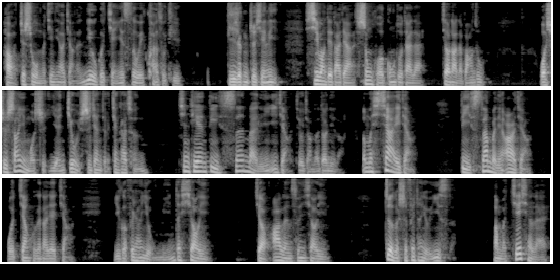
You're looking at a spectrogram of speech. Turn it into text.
好，这是我们今天要讲的六个简易思维快速题，提升执行力，希望对大家生活工作带来较大的帮助。我是商业模式研究与实践者江开成，今天第三百零一讲就讲到这里了。那么下一讲第三百零二讲，我将会跟大家讲一个非常有名的效应，叫阿伦森效应，这个是非常有意思的。那么接下来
